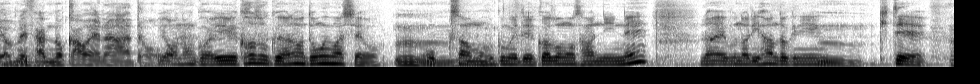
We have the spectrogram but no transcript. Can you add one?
嫁さんの顔やなと。いやなんかええ家族やなと思いましたよ、ん。奥さんも含めて家族3人ねライブのリハの時に来て、う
